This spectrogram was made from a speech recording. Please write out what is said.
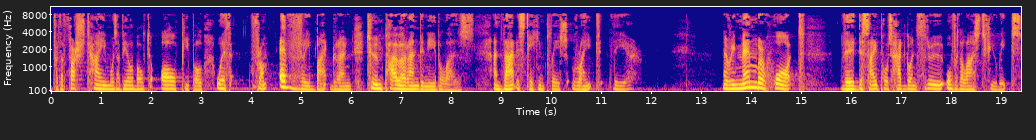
for the first time was available to all people with from every background to empower and enable us. And that is taking place right there. Now remember what the disciples had gone through over the last few weeks.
